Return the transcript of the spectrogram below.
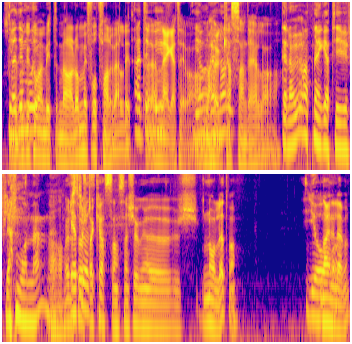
som Ja, brukar komma i mitten av De är fortfarande väldigt Ja, den eh, negativa ja, med hög har kassandel. Och, Den har ju varit negativ i flera månader nu. Ja. Vad är den största att- kassan sedan 2001 va? Ja, 9-11?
